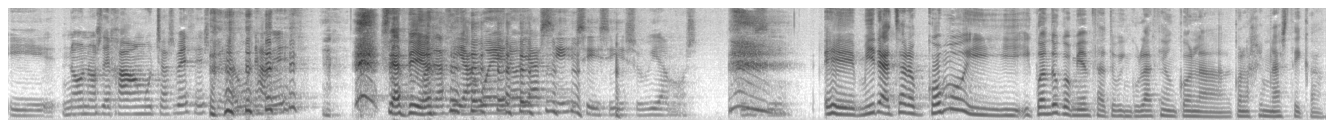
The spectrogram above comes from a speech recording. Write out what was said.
Y no nos dejaban muchas veces, pero alguna vez, Se hacía. cuando hacía bueno y así, sí, sí, subíamos. Sí. Eh, mira, Charo, ¿cómo y, y cuándo comienza tu vinculación con la, con la gimnástica?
